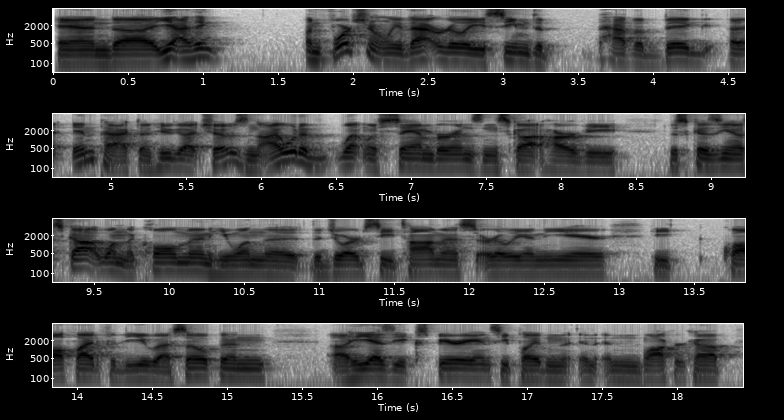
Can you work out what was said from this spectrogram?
And uh, yeah, I think unfortunately that really seemed to have a big uh, impact on who got chosen. I would have went with Sam Burns and Scott Harvey just because you know Scott won the Coleman, he won the the George C. Thomas earlier in the year, he qualified for the U.S. Open. Uh, he has the experience. He played in, in, in Walker Cup.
